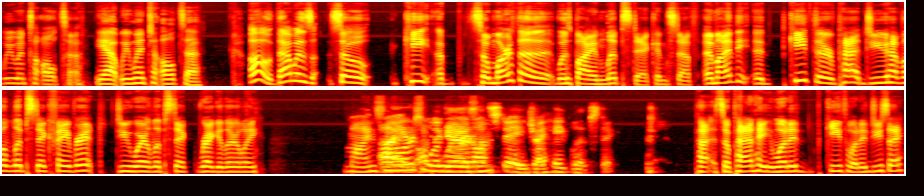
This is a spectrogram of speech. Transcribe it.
We went to Ulta. Yeah, we went to Ulta. Oh, that was so. Keith, uh, so Martha was buying lipstick and stuff. Am I the uh, Keith or Pat? Do you have a lipstick favorite? Do you wear lipstick regularly? Mine's I NARS only wear it Orgasm. on stage. I hate lipstick. Pat, so Pat, hey, what did Keith? What did you say?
